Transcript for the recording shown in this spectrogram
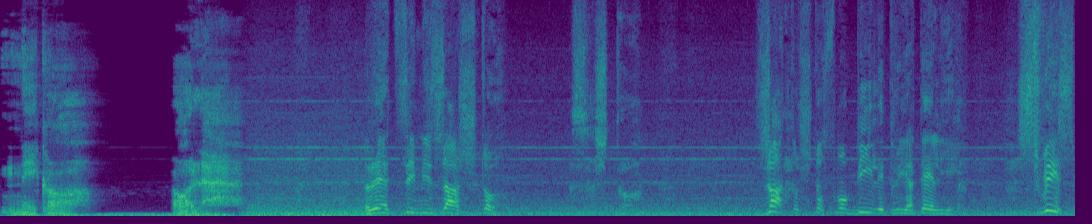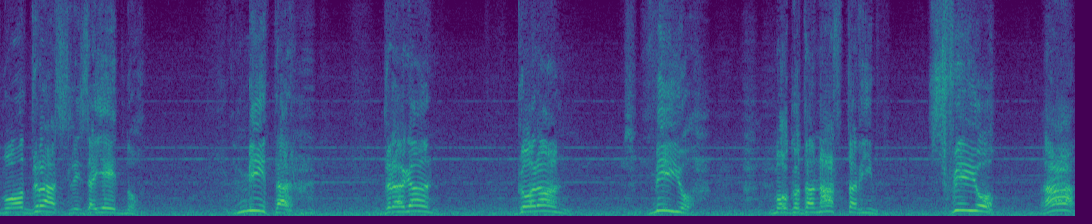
Nico. Hola. Reci mi zašto? Zašto? Zato što smo bili prijatelji. Svi smo odrasli zajedno. Mitar, Dragan, Goran, Mio. Mogu da nastavim. A?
